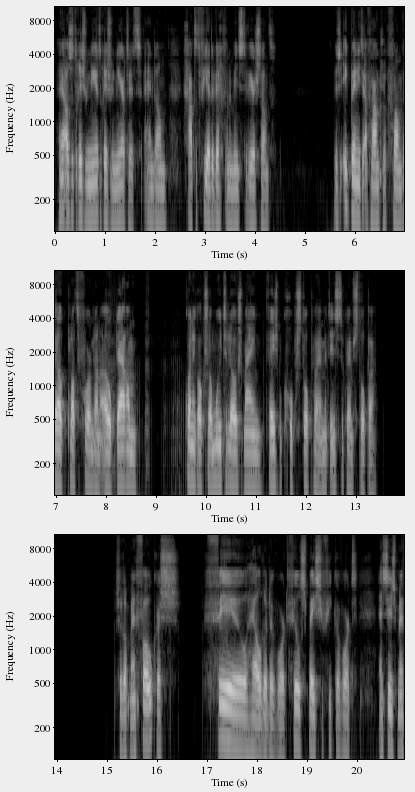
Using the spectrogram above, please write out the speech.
hè, als het resoneert, resoneert het. En dan gaat het via de weg van de minste weerstand. Dus ik ben niet afhankelijk van welk platform dan ook. Daarom kon ik ook zo moeiteloos mijn Facebookgroep stoppen en met Instagram stoppen. Zodat mijn focus veel helderder wordt, veel specifieker wordt. En sinds mijn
